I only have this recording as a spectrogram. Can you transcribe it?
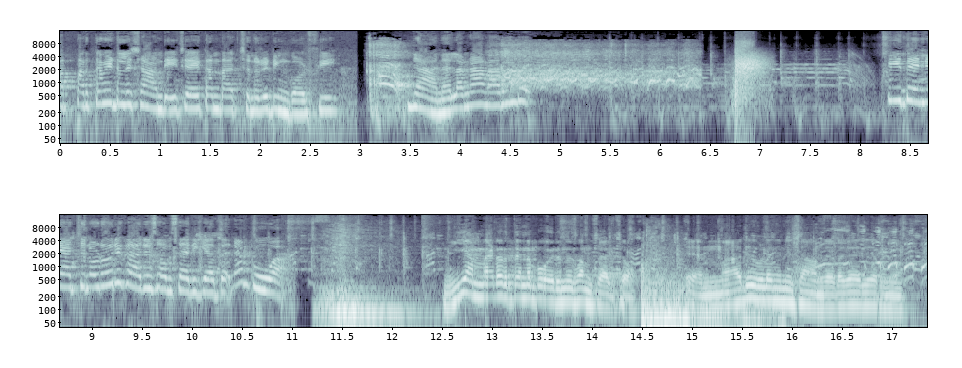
അപ്പുറത്തെ വീട്ടിലെ ശാന്തി ചേട്ടൻ എന്താ അച്ഛനൊരു ഡിങ്കോൾഫി ഞാനെല്ലാം കാണാറുണ്ട്. ഇതെന്നെ അച്ഛനോട് ഒരു കാര്യം സംസാരിക്കാത്ത. ഞാൻ പോവാ. നീ അമ്മയുടെ അടുത്ത് തന്നെ പോയിരുന്നു സംസാരിച്ചോ? എന്നാലും ഇവിടെ ഇങ്ങനെ ശാന്തയുടെ കാര്യം അറിഞ്ഞു?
